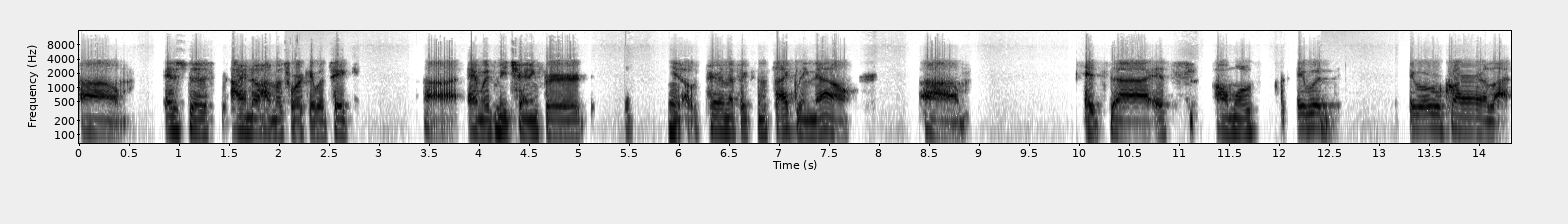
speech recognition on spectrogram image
Um, it's just, I know how much work it would take. Uh, and with me training for, you know, Paralympics and cycling now, um, it's uh, it's almost it would it would require a lot.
